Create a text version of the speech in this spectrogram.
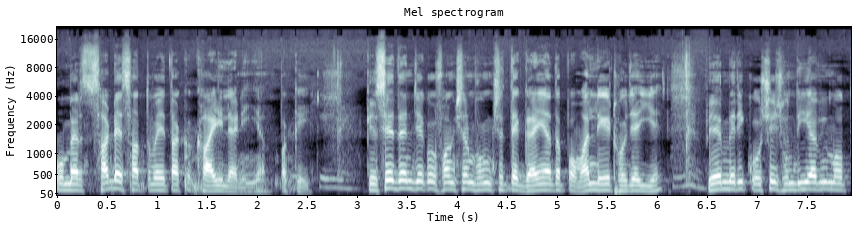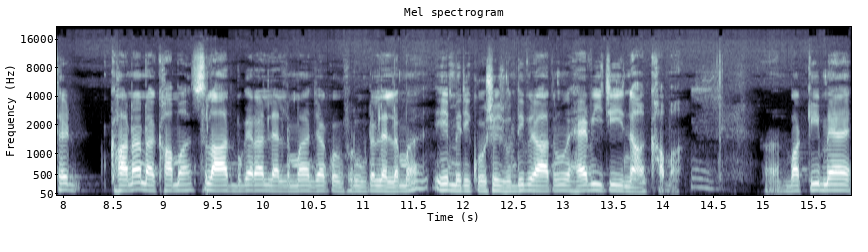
ਉਹ ਮੈਂ 7:30 ਵਜੇ ਤੱਕ ਖਾ ਹੀ ਲੈਣੀ ਆ, ਪੱਕੀ। ਕਿਸੇ ਦਿਨ ਜੇ ਕੋਈ ਫੰਕਸ਼ਨ ਫੰਕਸ਼ਨ ਤੇ ਗਏ ਆ, ਤਾਂ ਭਾਵੇਂ ਲੇਟ ਹੋ ਜਾਈਏ। ਫਿਰ ਮੇਰੀ ਕੋਸ਼ਿਸ਼ ਹੁੰਦੀ ਆ ਵੀ ਮੈਂ ਉੱਥੇ ਖਾਣਾ ਨਾ ਖਾਵਾਂ ਸਲਾਦ ਵਗੈਰਾ ਲੈ ਲਵਾਂ ਜਾਂ ਕੋਈ ਫਰੂਟ ਲੈ ਲਵਾਂ ਇਹ ਮੇਰੀ ਕੋਸ਼ਿਸ਼ ਹੁੰਦੀ ਵੀ ਰਾਤ ਨੂੰ ਹੈਵੀ ਚੀਜ਼ ਨਾ ਖਾਵਾਂ। ਹਾਂ, ਬਾਕੀ ਮੈਂ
